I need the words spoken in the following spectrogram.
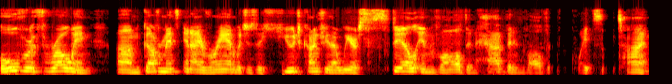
overthrowing um, governments in Iran, which is a huge country that we are still involved in, have been involved in for quite some time.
